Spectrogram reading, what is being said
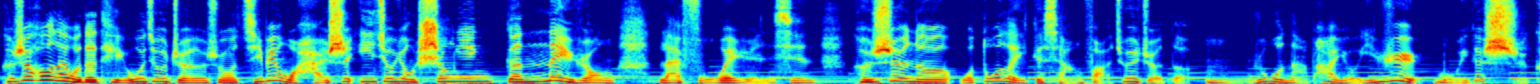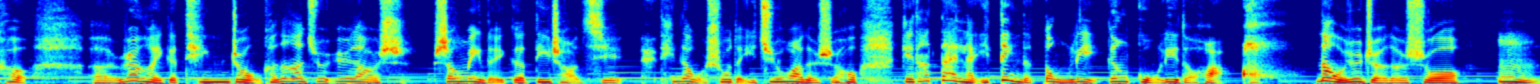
可是后来我的体悟就觉得说，即便我还是依旧用声音跟内容来抚慰人心，可是呢，我多了一个想法，就会觉得，嗯，如果哪怕有一日某一个时刻，呃，任何一个听众可能他就遇到是。生命的一个低潮期，哎，听到我说的一句话的时候，给他带来一定的动力跟鼓励的话，哦，那我就觉得说，嗯，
